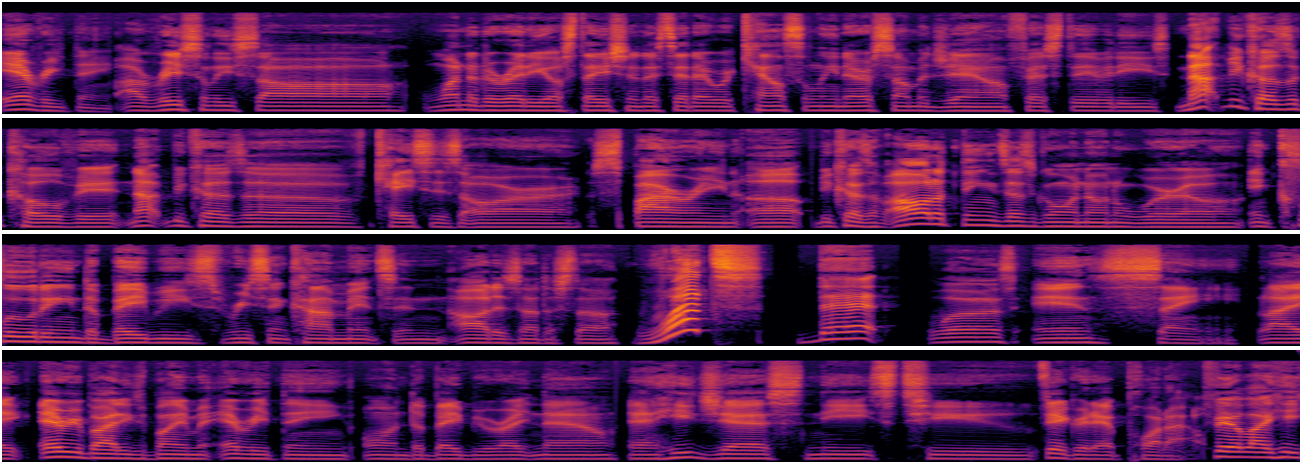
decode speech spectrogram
everything. I recently saw one of the radio stations. They said they were canceling their summer jam festivities, not because of COVID, not because of cases are spiraling up, because of all the things that's going on in the world, including DaBaby's recent comments and all this other stuff. What? That was insane. Like everybody's blaming everything on DaBaby right now, and he just needs to figure that part out. Feel like he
